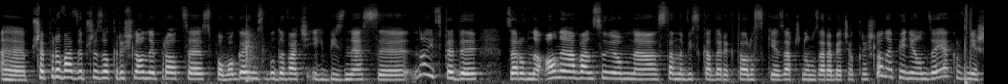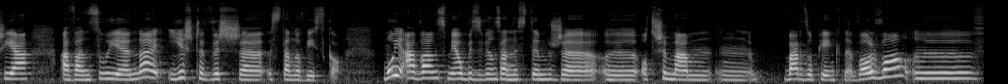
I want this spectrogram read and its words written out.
e, przeprowadzę przez określony proces, pomogę im zbudować ich biznesy, no i wtedy zarówno one awansują na stanowiska dyrektorskie, zaczną zarabiać określone pieniądze, jak również ja awansuję na jeszcze wyższe stanowisko. Mój awans miał być związany z tym, że y, otrzymam mm, bardzo piękne Volvo y, w,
